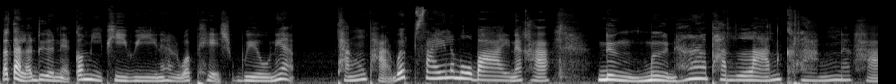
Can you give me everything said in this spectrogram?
แล้วแต่ละเดือนเนี่ยก็มี PV นะคะหรือว่า Page View เนี่ยทั้งผ่านเว็บไซต์และโมบายนะคะ15,000 ล้านครั้งนะคะ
